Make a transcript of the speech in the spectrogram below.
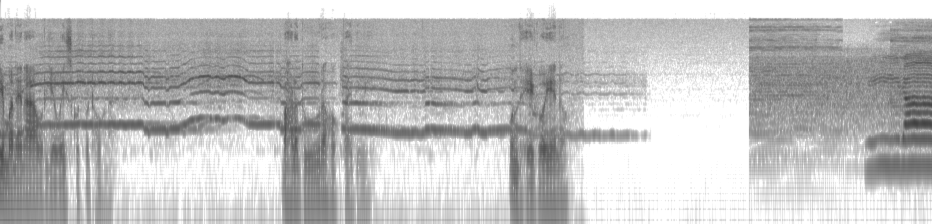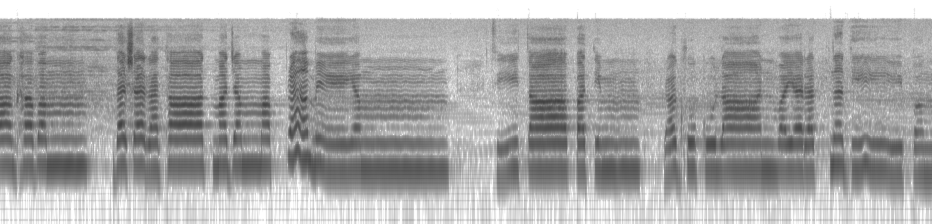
ಈ ಮನೆನ ಅವ್ರಿಗೆ ವಹಿಸ್ಕೊಟ್ಬಿಟ್ಟು ಹೋಗೋಣ. ಬಹಳ ದೂರ ಹೋಗ್ತಾ ಇದ್ದೀವಿ. ಮುಂದೆ ಹೇಗೋ ಏನೋ श्रीराघवं दशरथात्मजम् अप्रमेयम् सीतापतिं रघुकुलान्वयरत्नदीपम्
